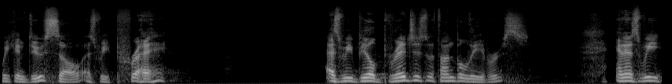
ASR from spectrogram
We can do so as we pray, as we build bridges with unbelievers, and as we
